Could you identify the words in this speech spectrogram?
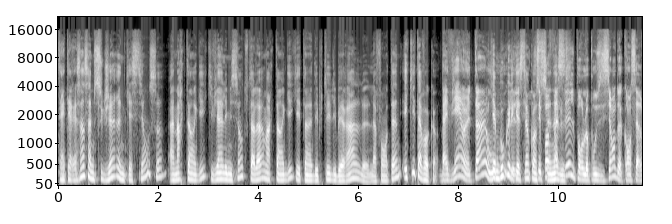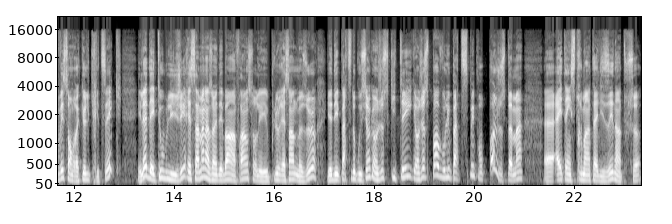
C'est intéressant, ça me suggère une question, ça, à Marc Tanguay, qui vient à l'émission tout à l'heure. Marc Tanguay, qui est un député libéral, La Fontaine, et qui est avocat. Ben, vient un temps où. Qui aime beaucoup les questions C'est pas constitutionnelles facile pour l'opposition de conserver son recul critique. Et là, d'être obligé, récemment, dans un débat en France sur les plus récentes mesures, il y a des partis d'opposition qui ont juste quitté, qui ont juste pas voulu participer pour pas justement euh, être instrumentalisés dans tout ça.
